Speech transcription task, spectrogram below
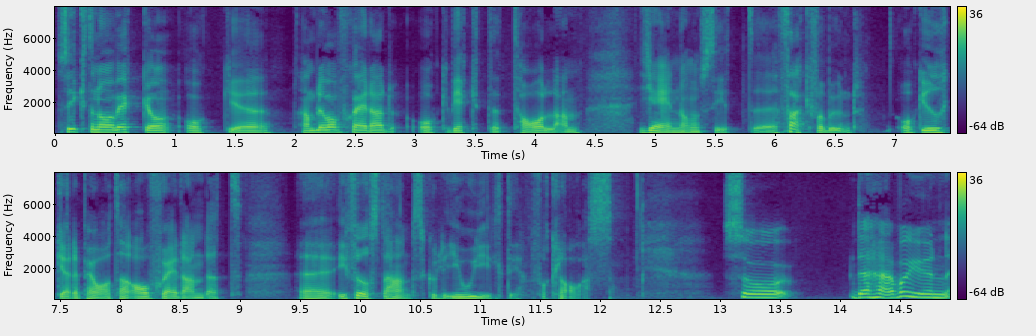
Så gick det några veckor och eh, han blev avskedad och väckte talan genom sitt eh, fackförbund och yrkade på att det här avskedandet eh, i första hand skulle ogiltig förklaras. Så det här var ju en,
